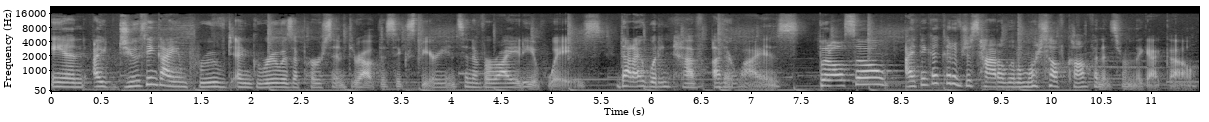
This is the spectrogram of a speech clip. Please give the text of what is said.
and I do think I improved and grew as a person throughout this experience in a variety of ways that I wouldn't have otherwise. But also, I think I could have just had a little more self-confidence from the get-go.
